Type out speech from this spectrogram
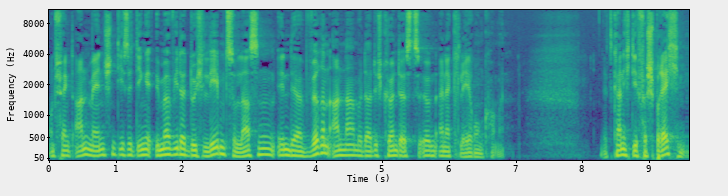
und fängt an, Menschen diese Dinge immer wieder durchleben zu lassen, in der wirren Annahme, dadurch könnte es zu irgendeiner Klärung kommen. Jetzt kann ich dir versprechen,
